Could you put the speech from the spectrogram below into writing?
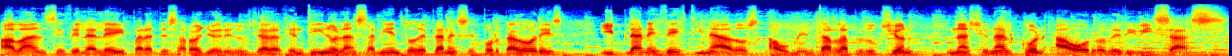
avances de la ley para el desarrollo agroindustrial argentino, lanzamiento de planes exportadores y planes destinados a aumentar la producción nacional con ahorro de divisas.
